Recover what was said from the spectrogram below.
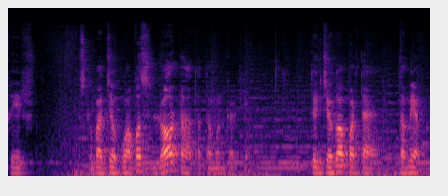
फिर उसके बाद जब वापस लौट रहा था दमन करके तो एक जगह पड़ता है दमयक।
